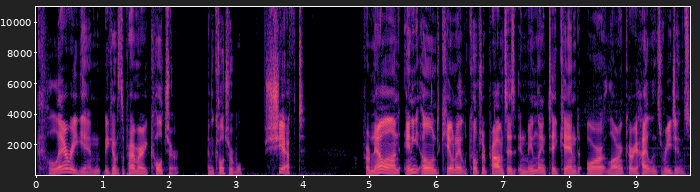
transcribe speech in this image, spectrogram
Clerian becomes the primary culture, and the culture will shift. From now on, any owned Keone cultured provinces in mainland Taychend or Larankari Highlands regions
